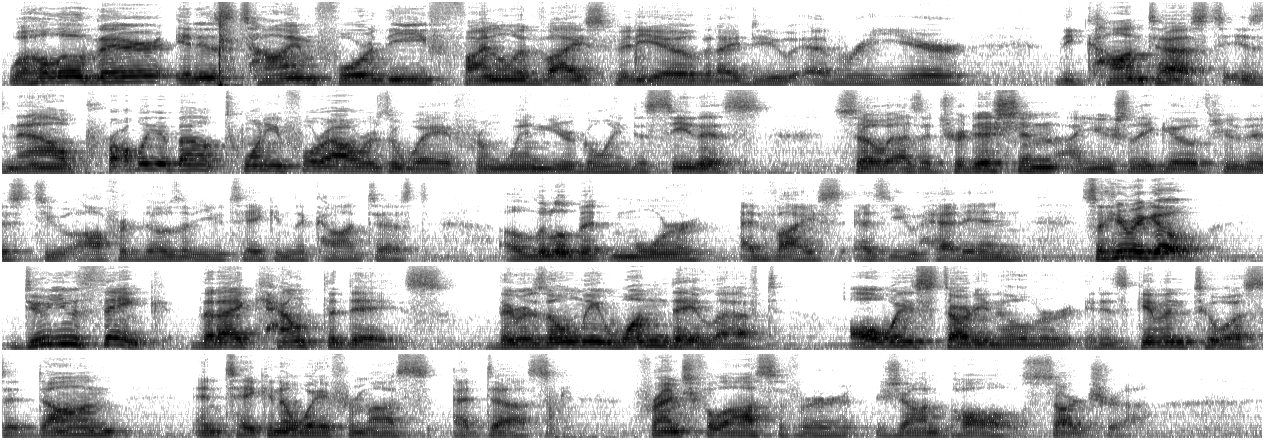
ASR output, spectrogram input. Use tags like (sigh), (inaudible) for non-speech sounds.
Well, hello there. It is time for the final advice video that I do every year. The contest is now probably about 24 hours away from when you're going to see this. So as a tradition, I usually go through this to offer those of you taking the contest a little bit more advice as you head in. So here we go. Do you think that I count the days? There is only one day left, always starting over. It is given to us at dawn and taken away from us at dusk. French philosopher Jean-Paul Sartre.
